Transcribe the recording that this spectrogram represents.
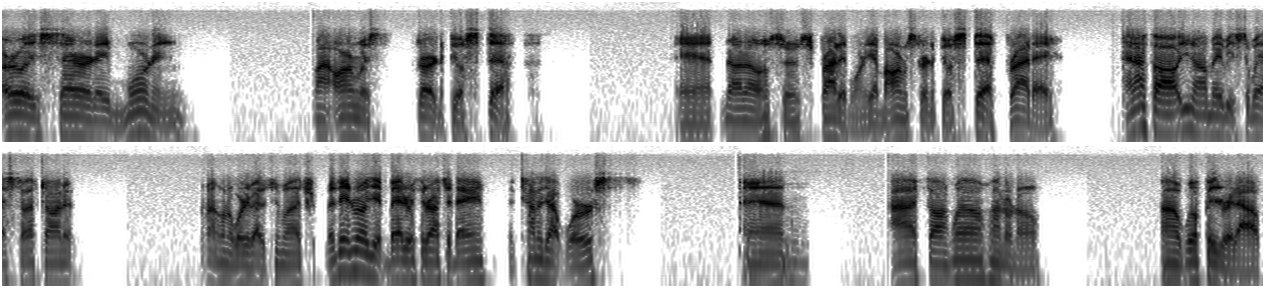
early Saturday morning. My arm was starting to feel stiff. And no, no, so it's Friday morning. Yeah, my arm's starting to feel stiff Friday. And I thought, you know, maybe it's the way I slept on it. I don't want to worry about it too much. But it didn't really get better throughout the day. It kind of got worse. And mm. I thought, well, I don't know. Uh, we'll figure it out.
